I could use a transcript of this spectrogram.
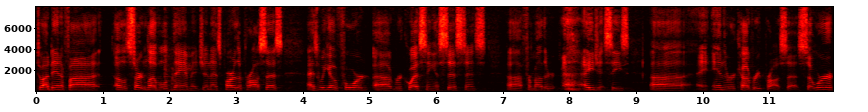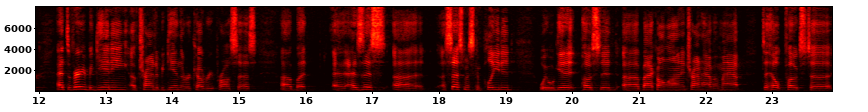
to identify a certain level of damage. And that's part of the process as we go forward uh, requesting assistance uh, from other agencies uh, in the recovery process. So we're at the very beginning of trying to begin the recovery process. Uh, But as this uh, assessment's completed, we will get it posted uh, back online and try and have a map to help folks to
